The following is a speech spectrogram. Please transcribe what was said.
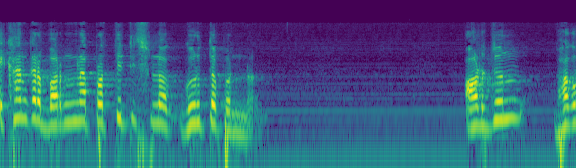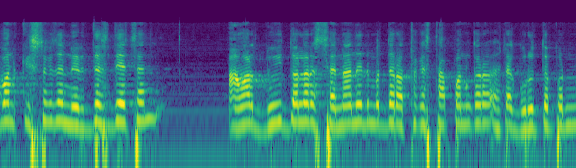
এখানকার বর্ণনা প্রতিটি শ্লোক গুরুত্বপূর্ণ। অর্জুন ভগবান কৃষ্ণকে যে নির্দেশ দিয়েছেন, আমার দুই দলের সেনানির মধ্যে রথকে স্থাপন করো এটা গুরুত্বপূর্ণ।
